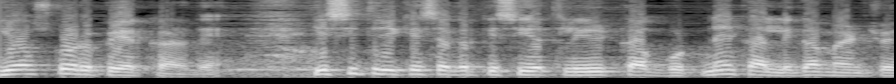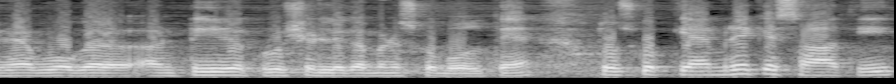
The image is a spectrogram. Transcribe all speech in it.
या उसको रिपेयर कर दें। इसी तरीके से अगर किसी एथलीट का घुटने का लिगामेंट जो है, वो अगर अंटीरियर क्रूशियल लिगामेंट उसको बोलते हैं तो उसको कैमरे के साथ ही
